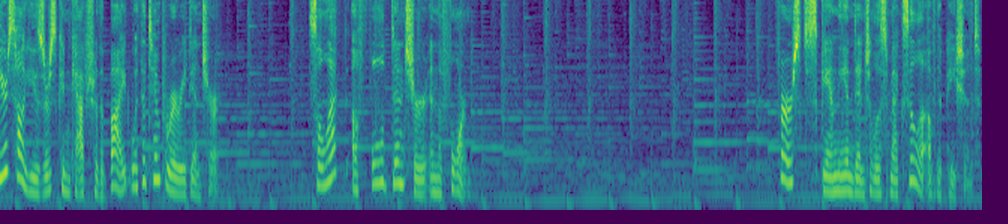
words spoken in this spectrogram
Here's how users can capture the bite with a temporary denture. Select a full denture in the form. First, scan the edentulous maxilla of the patient.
